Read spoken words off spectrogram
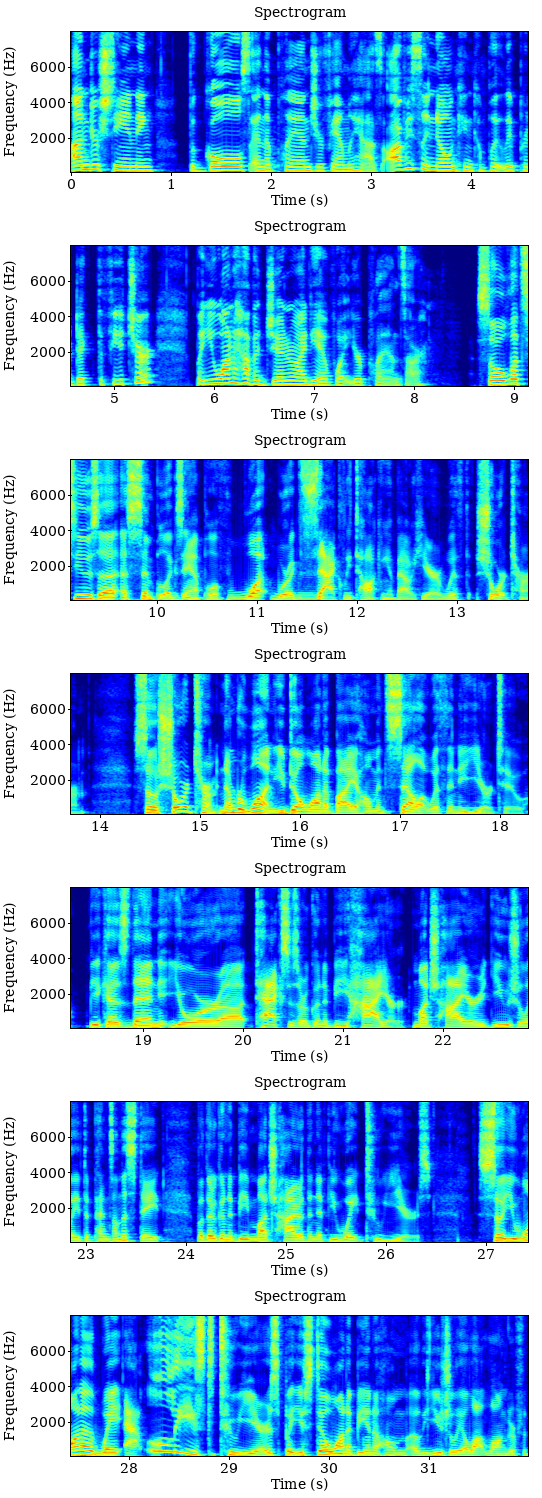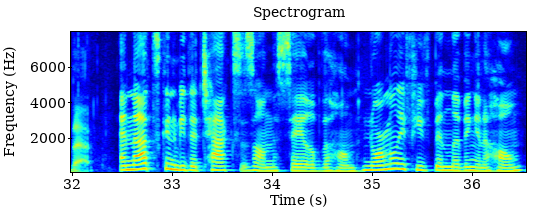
understanding the goals and the plans your family has. Obviously, no one can completely predict the future, but you want to have a general idea of what your plans are. So let's use a, a simple example of what we're exactly talking about here with short term. So, short term, number one, you don't want to buy a home and sell it within a year or two because then your uh, taxes are going to be higher, much higher. Usually, it depends on the state, but they're going to be much higher than if you wait two years. So you want to wait at least two years, but you still want to be in a home uh, usually a lot longer for that. And that's going to be the taxes on the sale of the home. Normally, if you've been living in a home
